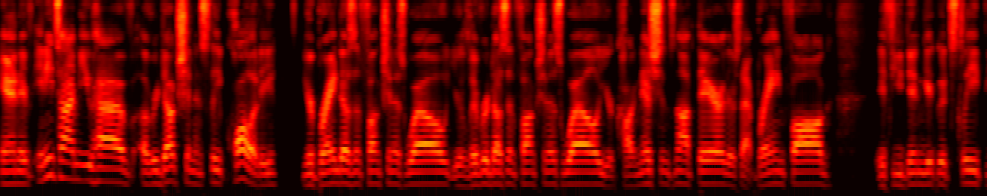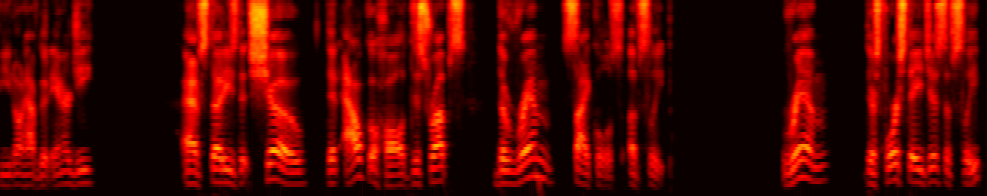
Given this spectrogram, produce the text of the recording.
And if anytime you have a reduction in sleep quality, your brain doesn't function as well, your liver doesn't function as well, your cognition's not there, there's that brain fog. If you didn't get good sleep, you don't have good energy. I have studies that show that alcohol disrupts the REM cycles of sleep. REM, there's four stages of sleep.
